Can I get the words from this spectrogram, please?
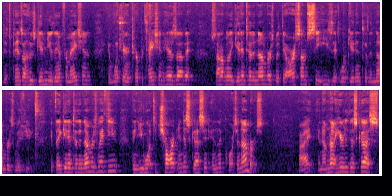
It depends on who's giving you the information and what their interpretation is of it. So I don't really get into the numbers, but there are some CEs that will get into the numbers with you. If they get into the numbers with you, then you want to chart and discuss it in the course of numbers. All right? And I'm not here to discuss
